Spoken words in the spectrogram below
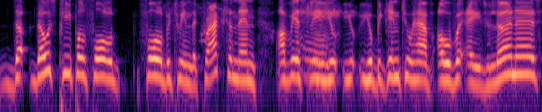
the, those people fall fall between the cracks and then obviously mm. you, you you begin to have overage learners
